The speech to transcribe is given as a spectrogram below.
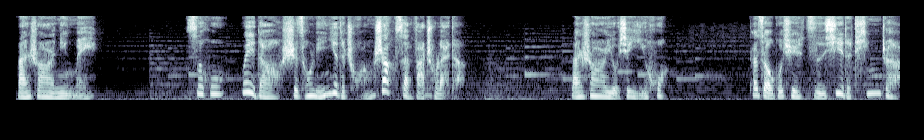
蓝双儿拧眉，似乎味道是从林叶的床上散发出来的。蓝双儿有些疑惑，他走过去仔细的听着、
